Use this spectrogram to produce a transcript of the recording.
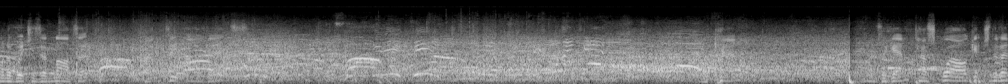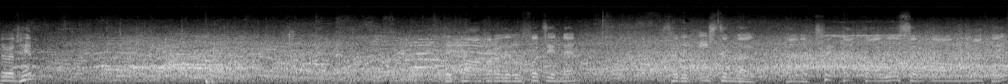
one of which is a martyr, to Albertz. McCann. Once again, Pasquale gets the better of him. Vidmar got a little foot in then. So did Easton though. And a trip back by Wilson on Mathie.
